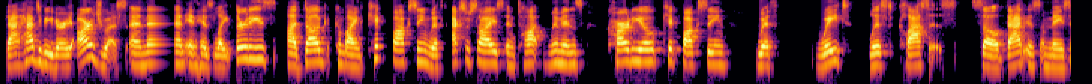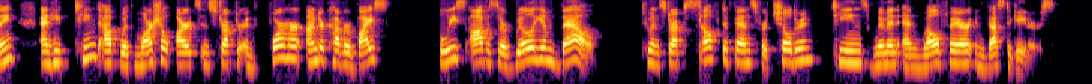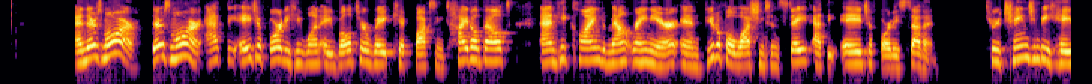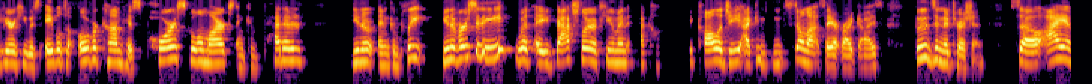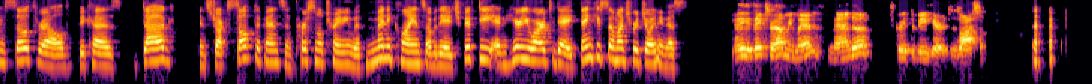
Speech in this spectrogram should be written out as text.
That had to be very arduous. And then in his late 30s, uh, Doug combined kickboxing with exercise and taught women's cardio kickboxing with weight list classes. So that is amazing. And he teamed up with martial arts instructor and former undercover vice police officer William Bell to instruct self defense for children, teens, women, and welfare investigators. And there's more. There's more. At the age of 40, he won a welterweight kickboxing title belt and he climbed Mount Rainier in beautiful Washington state at the age of 47. Through changing behavior, he was able to overcome his poor school marks and competitive, you know, and complete university with a Bachelor of Human Ecology. I can still not say it right, guys. Foods and Nutrition. So I am so thrilled because Doug instructs self defense and personal training with many clients over the age 50. And here you are today. Thank you so much for joining us. Hey, thanks for having me, Lynn. Amanda, it's great to be here. This is awesome.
